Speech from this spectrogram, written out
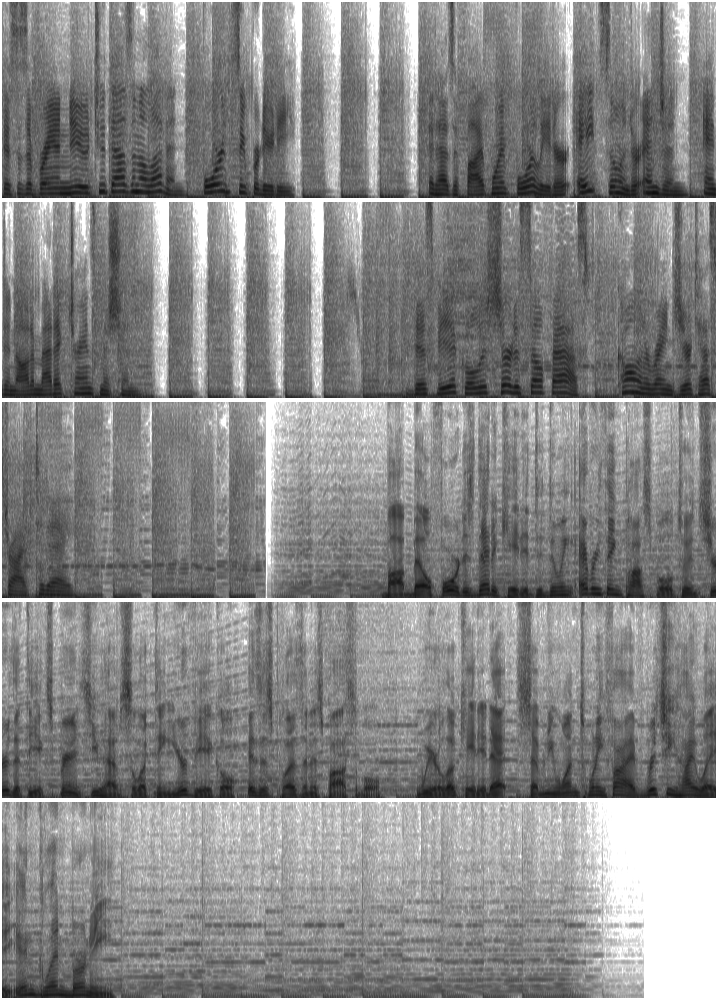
This is a brand new 2011 Ford Super Duty. It has a 5.4 liter, 8 cylinder engine and an automatic transmission. This vehicle is sure to sell fast. Call and arrange your test drive today. Bob Bell Ford is dedicated to doing everything possible to ensure that the experience you have selecting your vehicle is as pleasant as possible. We are located at 7125 Ritchie Highway in Glen Burnie.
